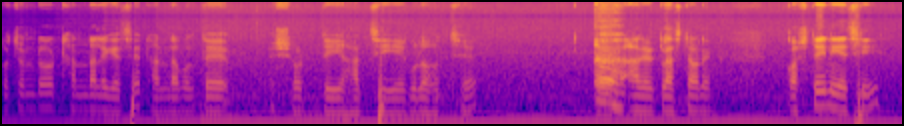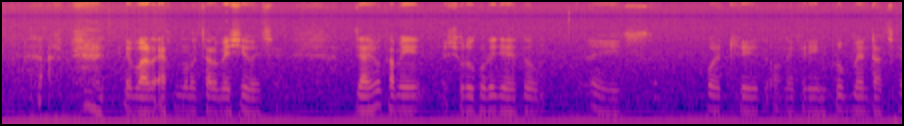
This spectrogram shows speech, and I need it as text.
প্রচণ্ড ঠান্ডা লেগেছে। ঠান্ডা বলতে সর্দি, হাঁচি এগুলো হচ্ছে। আগের ক্লাসটা অনেক কষ্টেই নিয়েছি। এবার এখন মনে হচ্ছে আরও বেশি হয়েছে। যাই হোক, আমি শুরু করি যেহেতু এই পোয়েট্রির অনেকেরই ইমপ্রুভমেন্ট আছে,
